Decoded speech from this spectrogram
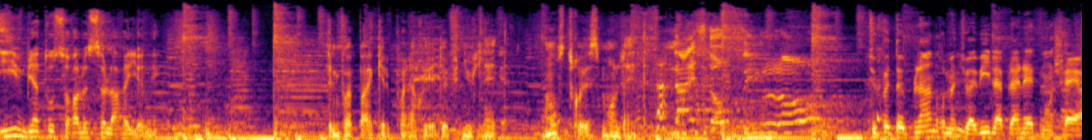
Yves bientôt sera le seul à rayonner. Je ne vois pas à quel point la rue est devenue laide, monstrueusement laide. Tu peux te plaindre, mais tu habilles la planète, mon cher.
